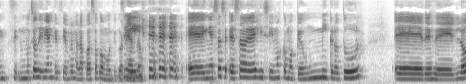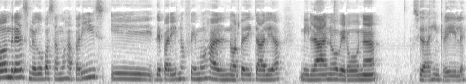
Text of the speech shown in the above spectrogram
sí, muchos dirían que siempre me la paso como que corriendo. Sí. En esa, esa vez hicimos como que un micro tour eh, desde Londres, luego pasamos a París y de París nos fuimos al norte de Italia, Milano, Verona, ciudades increíbles.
